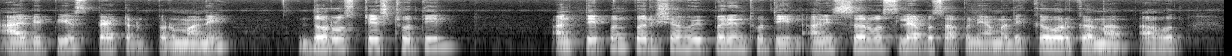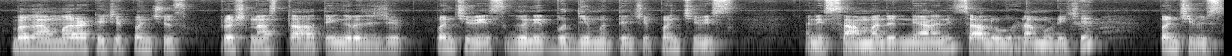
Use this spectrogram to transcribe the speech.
आय बी पी एस पॅटर्नप्रमाणे दररोज टेस्ट होतील आणि ते पण परीक्षा होईपर्यंत होतील आणि सर्व सिलेबस आपण यामध्ये कवर करणार आहोत. बघा मराठीचे पंचवीस प्रश्न असतात इंग्रजीचे पंचवीस गणित बुद्धिमत्तेचे पंचवीस आणि सामान्य ज्ञान आणि चालू घडामोडीचे पंचवीस.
